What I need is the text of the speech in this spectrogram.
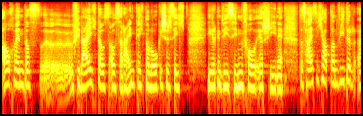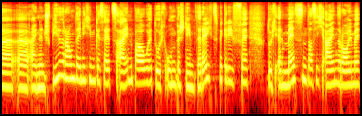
auch wenn das äh, vielleicht aus, aus rein technologischer Sicht irgendwie sinnvoll erschiene. Das heißt, ich habe dann wieder äh, äh, einen Spielraum, den ich im Gesetz einbaue, durch unbestimmte Rechtsbegriffe, durch Ermessen, das ich einräume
